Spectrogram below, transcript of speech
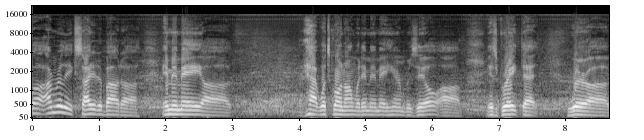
well, I'm really excited about uh, MMA. Uh, have what's going on with MMA here in Brazil. Uh, it's great that we're uh,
